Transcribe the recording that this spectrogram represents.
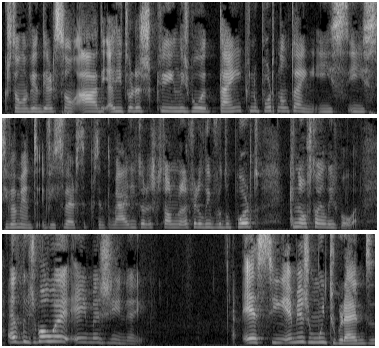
que estão a vender, são, há editoras que em Lisboa têm que no Porto não têm, e, e excessivamente vice-versa. Por exemplo, também há editoras que estão na Feira Livre do Porto que não estão em Lisboa. A de Lisboa, imaginem, é assim, é mesmo muito grande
